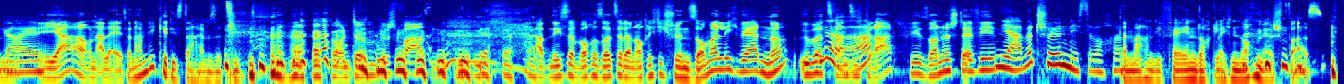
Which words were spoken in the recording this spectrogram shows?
geil. Ja, und alle Eltern haben die Kiddies daheim sitzen und dürfen bespaßen. Ab nächster Woche soll's ja dann auch richtig schön sommerlich werden, ne? Über Ja. 20 Grad, viel Sonne, Steffi. Ja, wird schön nächste Woche. Dann machen die Ferien doch gleich noch mehr Spaß.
